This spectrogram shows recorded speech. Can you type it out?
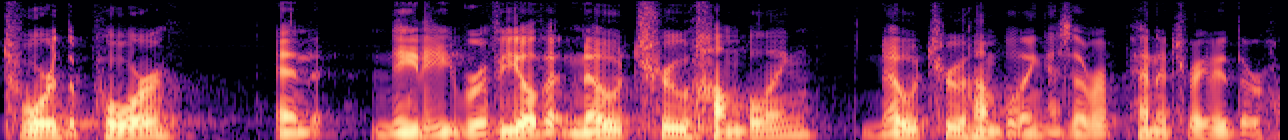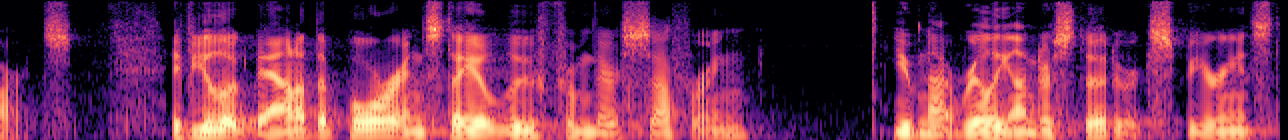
toward the poor and needy, reveal that no true humbling, no true humbling has ever penetrated their hearts. If you look down at the poor and stay aloof from their suffering, you've not really understood or experienced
